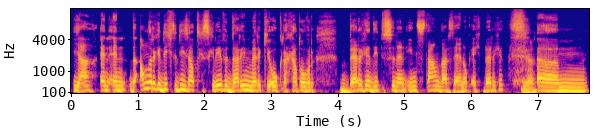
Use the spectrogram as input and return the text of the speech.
Ja, en, en de andere gedichten die ze had geschreven, daarin merk je ook, dat gaat over bergen die tussen hen in staan. Daar zijn ook echt bergen. Ja. Um,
